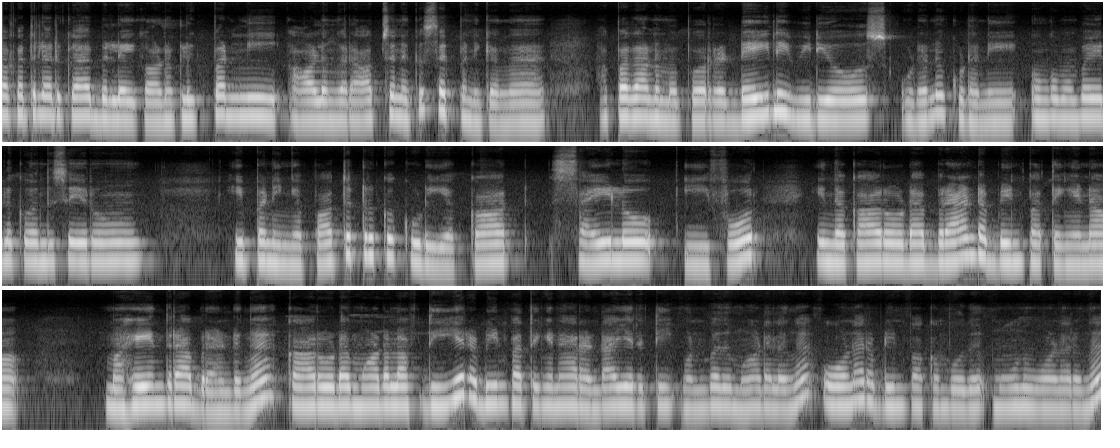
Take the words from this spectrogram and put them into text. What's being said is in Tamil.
பக்கத்தில் இருக்க பெல் ஐக்கானை கிளிக் பண்ணி ஆளுங்கிற ஆப்ஷனுக்கு செட் பண்ணிக்கோங்க. அப்போ தான் நம்ம போடுற டெய்லி வீடியோஸ் உடனுக்குடனே உங்கள் மொபைலுக்கு வந்து சேரும். இப்போ நீங்கள் பார்த்துட்ருக்கக்கூடிய car Xylo E e four இந்த காரோட பிராண்ட் அப்படின்னு பார்த்தீங்கன்னா மகேந்திரா பிராண்டுங்க காரோட மாடல் ஆஃப் தி இயர் அப்படின்னு பார்த்தீங்கன்னா ரெண்டாயிரத்தி ஒன்பது மாடலுங்க ஓனர் அப்படின்னு பார்க்கும்போது மூணு ஓனருங்க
